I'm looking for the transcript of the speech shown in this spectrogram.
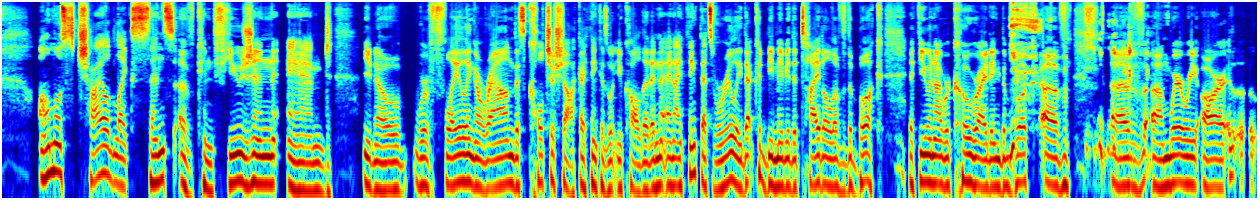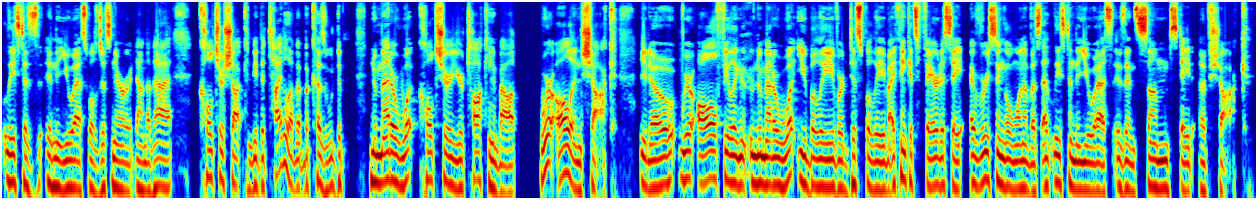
almost childlike sense of confusion and you know, we're flailing around this culture shock, I think is what you called it. And and I think that's really that could be maybe the title of the book if you and I were co-writing the book of yeah. of um, where we are, at least as in the US, we'll just narrow it down to that. Culture shock can be the title of it because no matter what culture you're talking about, we're all in shock. You know, we're all feeling, no matter what you believe or disbelieve, I think it's fair to say every single one of us, at least in the US, is in some state of shock.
